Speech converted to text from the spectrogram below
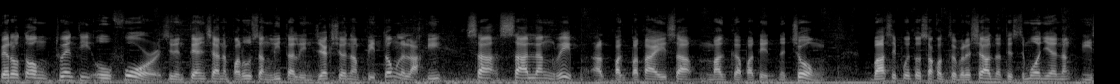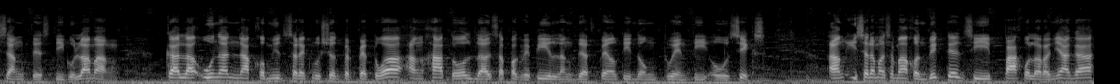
Pero taong 2004, sinintensya ng parusang lethal injection ng pitong lalaki sa salang rape at pagpatay sa magkapatid na Chong. Base po ito sa kontrobersyal na testimonya ng isang testigo lamang. Kalaunan na commute sa reclusion perpetua ang hatol dahil sa pag-repeal ng death penalty noong 2006. Ang isa naman sa mga convicted, si Paco Laraniaga,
